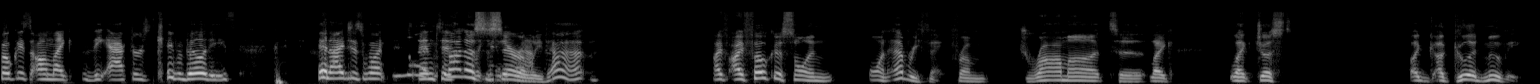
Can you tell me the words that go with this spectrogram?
focus on like the actor's capabilities, and I just want them to not like, necessarily that. I I focus on on everything from drama to like like just a, a good movie,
